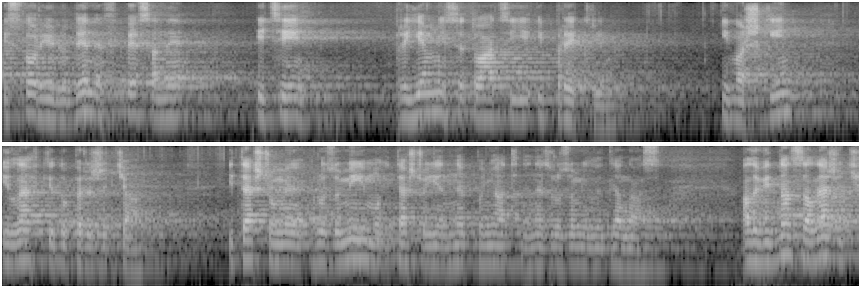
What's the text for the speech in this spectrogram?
в історію людини вписані і ці приємні ситуації, і прикрі, і важкі, і легкі до пережиття. І те, що ми розуміємо, і те, що є непонятне, незрозуміле для нас. Але від нас залежить,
